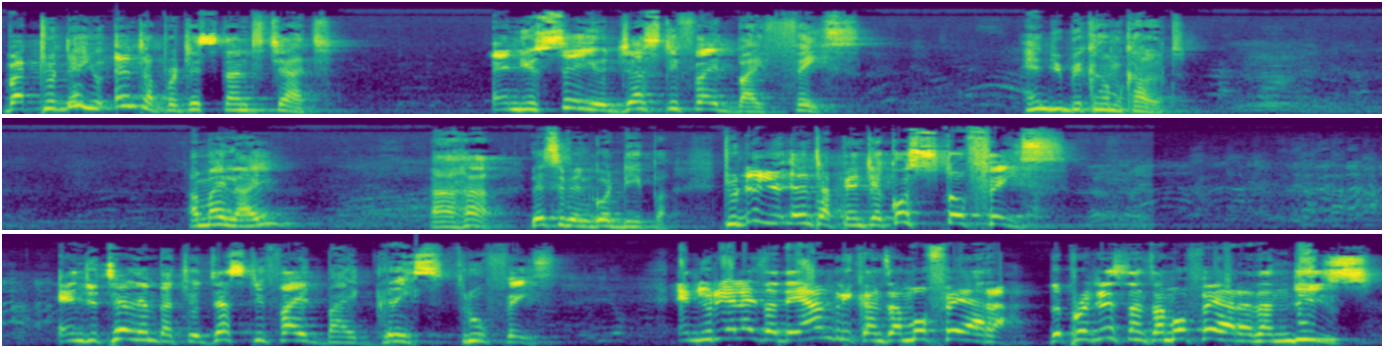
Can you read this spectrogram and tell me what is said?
But today you enter protestant church and you say you're justified by faith and you become cult am i lying uh-huh let's even go deeper today you enter pentecostal faith and you tell them that you're justified by grace through faith. And you realize that the Anglicans are more fairer, the Protestants are more fairer than these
